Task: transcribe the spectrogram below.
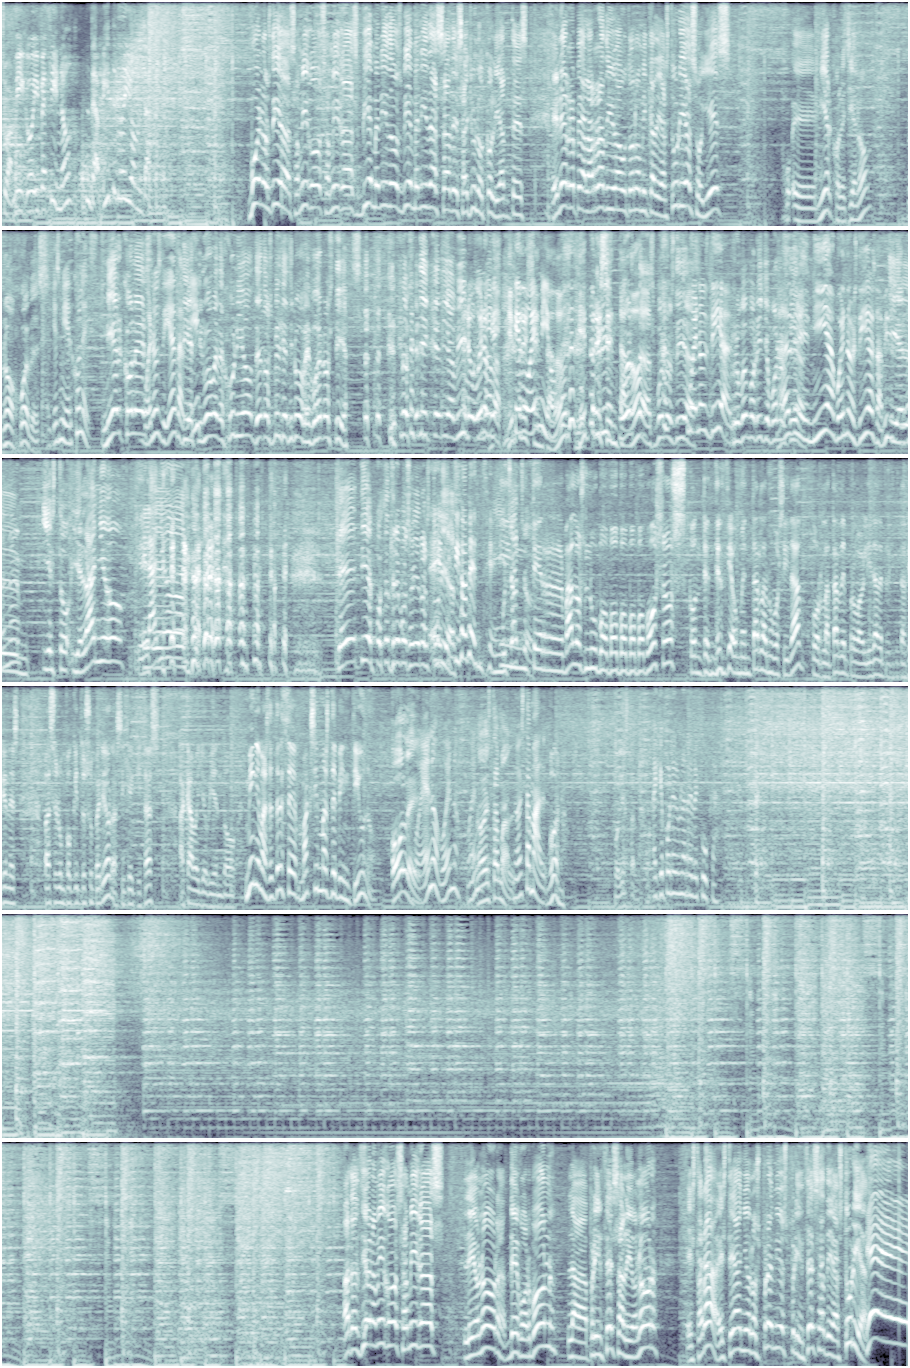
Su amigo y vecino, David Rionda. Buenos días amigos, amigas, bienvenidos, bienvenidas a Desayuno Coliantes en RP a la Radio Autonómica de Asturias. Hoy es eh, miércoles ya, ¿no? No, jueves. Hoy es miércoles. Miércoles Buenos días, David. 19 de junio de 2019. Buenos días. no sé ni en qué día vivo Pero bueno, nada. ¿qué, qué bohemio. presentador, ¿Qué presentador? Puertas, buenos días. Buenos días. Rubén Morillo, buenos Madre días. mía, buenos días, David. Y el y esto y el año El eh, año, ¿Qué tiempo tendremos hoy en Asturias? efectivamente. Muchachos. Intervalos nubobobobobosos con tendencia a aumentar la nubosidad. Por la tarde probabilidad de precipitaciones va a ser un poquito superior, así que quizás acabe lloviendo. Mínimas de 13, máximas de 21. Ole. Bueno, bueno, bueno. No está mal. No está mal. Bueno, pues ya está mejor. Hay que poner una rebecuca. Atención amigos, amigas, Leonor de Borbón, la princesa Leonor, estará este año en los premios Princesa de Asturias.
